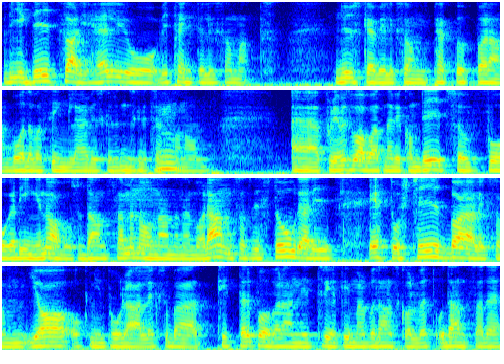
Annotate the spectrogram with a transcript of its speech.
vi gick dit varje helg och vi tänkte liksom att nu ska vi liksom peppa upp varandra. Båda var singlar, vi skulle, nu ska vi träffa Mm. någon. Eh, problemet var bara att när vi kom dit så vågade ingen av oss dansa med någon annan än varann. Så att vi stod där i ett års tid bara liksom, jag och min polare Alex och bara tittade på varandra i tre timmar på dansgolvet och dansade.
